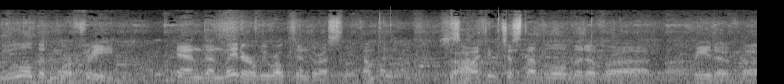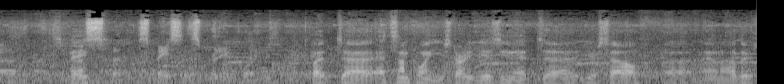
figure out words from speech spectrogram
be a little bit more free. And then later we roped in the rest of the company. So, So I think just that little bit of uh, creative uh, Space. respite- space is pretty important. But uh, at some point, you started using it uh, yourself uh, and others.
